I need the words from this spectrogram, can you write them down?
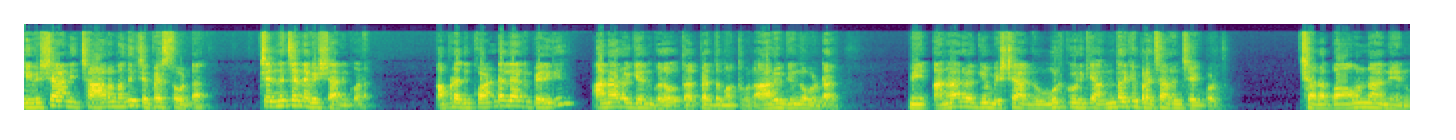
ఈ విషయాన్ని చాలా మందికి చెప్పేస్తూ ఉంటారు. చిన్న చిన్న విషయాన్ని కూడా. అప్పుడు అది కొండలాగా పెరిగి అనారోగ్యానికి గురవుతారు పెద్ద మొత్తంలో. ఆరోగ్యంగా ఉంటారు మీ అనారోగ్యం విషయాలు ఊరికూరికి అందరికీ ప్రచారం చేయకూడదు. చాలా బాగున్నాను నేను.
